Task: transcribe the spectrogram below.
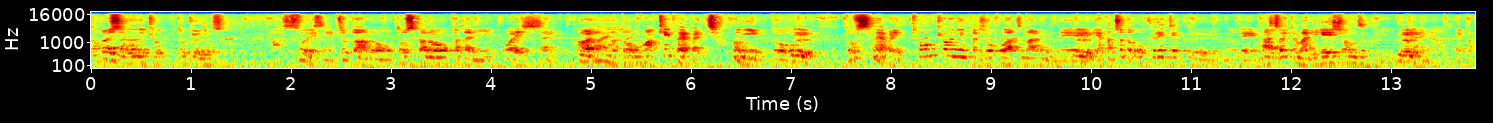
中西さんなんで今日東京いるんですか？あ、そうですね。ちょっとあの投資家の方にお会いしたりとか、はいあとまあ結構やっぱり地方にいると、うんどうしてもやっぱり東京にやっぱ情報集まるんで、うんやっぱちょっと遅れてくるので、まあはいそういったまあリレーション作りみたいな、うんやっぱ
